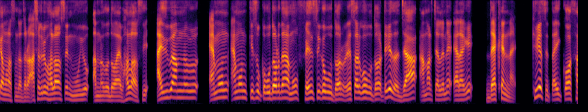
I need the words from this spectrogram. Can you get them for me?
কেমন আছেন দাদারা আশা করি ভালো আছেন মুইও আপনাকে দোয়ায় ভালো আছি। আজকে আপনাকে এমন এমন কিছু কবুতর দেখামু ফেন্সি কবুতর রেসার কবুতর ঠিক আছে যা আমার চ্যানেলে এর আগে দেখেন নাই ঠিক আছে? তাই কথা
